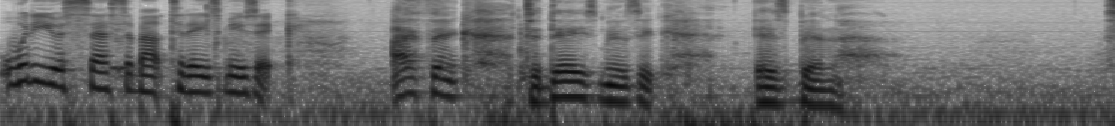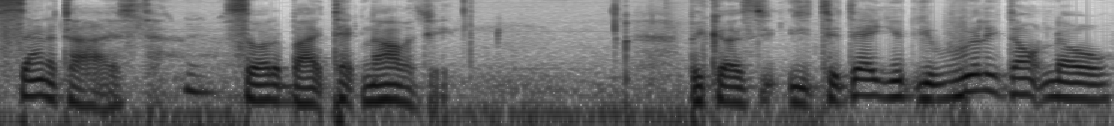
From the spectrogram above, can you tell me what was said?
What do you assess about today's music? I think today's music has been sanitized hmm. sort of by technology because y- today you you really don't know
